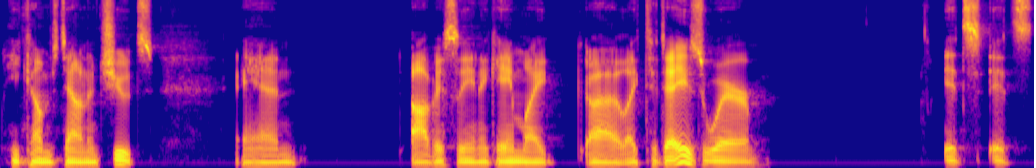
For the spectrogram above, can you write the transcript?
he comes down and shoots. And obviously, in a game like uh, like today's, where it's it's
